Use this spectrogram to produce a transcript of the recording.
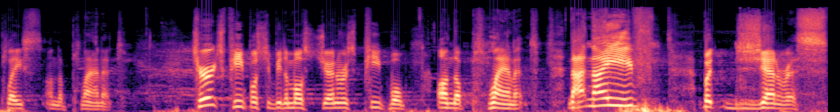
place on the planet. Church people should be the most generous people on the planet. Not naive, but generous.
